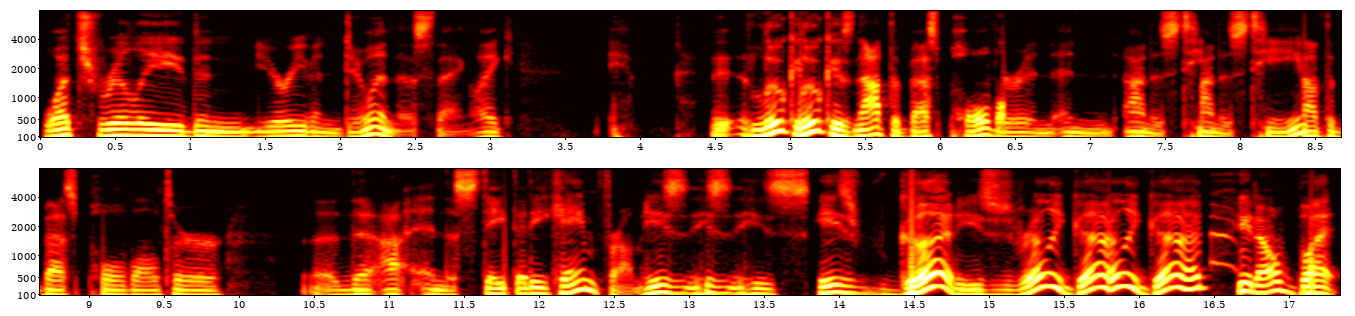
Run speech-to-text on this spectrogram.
what's really then you're even doing this thing? Like Luke Luke is not the best pole vaulter and on his team on his team. Not the best pole vaulter uh, that uh, in the state that he came from. He's he's he's he's good. He's really good really good you know but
